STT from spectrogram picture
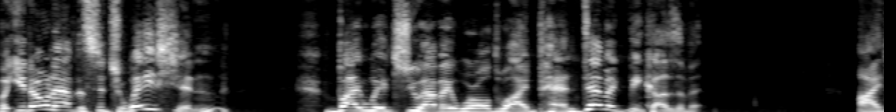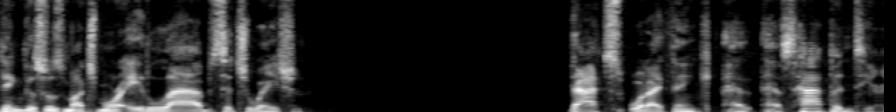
But you don't have the situation by which you have a worldwide pandemic because of it. I think this was much more a lab situation. That's what I think has, has happened here.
